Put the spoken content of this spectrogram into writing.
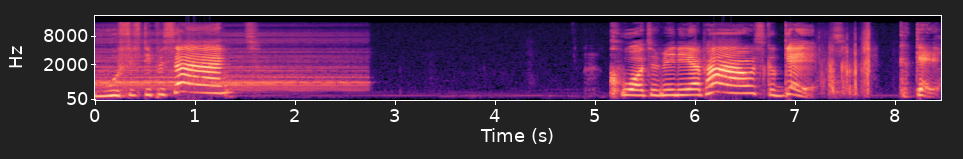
Ooh, 50%. Quarter million pounds. Go get it. Go get it.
